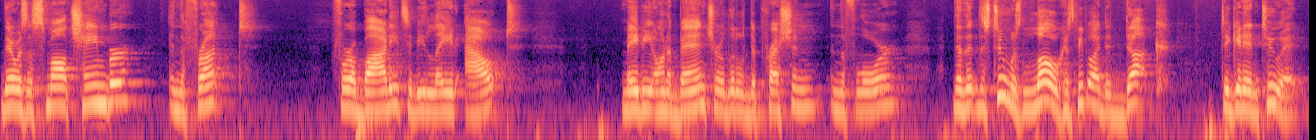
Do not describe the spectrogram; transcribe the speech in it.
there was a small chamber in the front for a body to be laid out, maybe on a bench or a little depression in the floor. Now, this tomb was low because people had to duck to get into it.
